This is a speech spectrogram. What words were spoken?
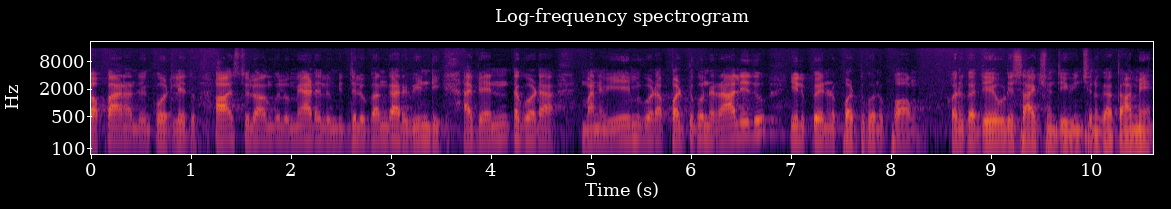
గొప్ప ఆనందం ఇంకోటి లేదు. ఆస్తులు అంగులు మేడలు మిద్దులు బంగారు విండి అవంతా కూడా మనం ఏమి కూడా పట్టుకొని రాలేదు. వెళ్ళిపోయిన పట్టుకొని పోము. కనుక దేవుడి సాక్ష్యం దీవించునుగా కామే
